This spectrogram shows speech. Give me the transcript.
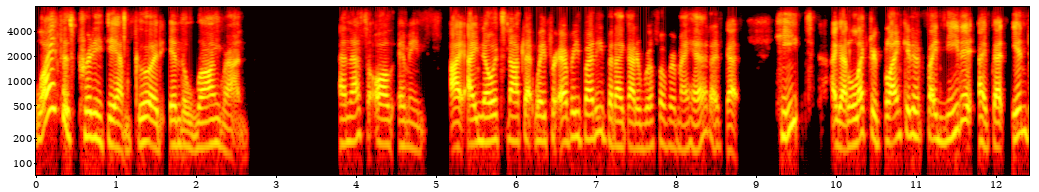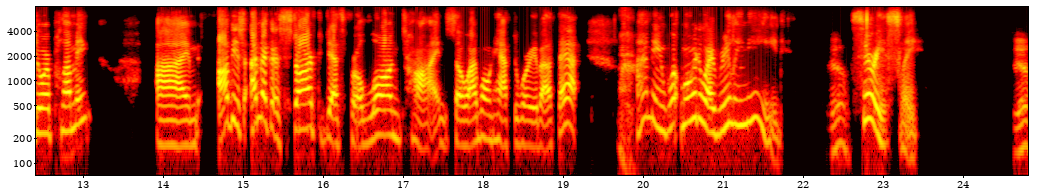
life is pretty damn good in the long run. And that's all. I mean, I, I know it's not that way for everybody, but I got a roof over my head. I've got heat. I got electric blanket if I need it. I've got indoor plumbing. I'm obvious. I'm not going to starve to death for a long time, so I won't have to worry about that. I mean, what more do I really need? Yeah. Seriously. Yeah.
